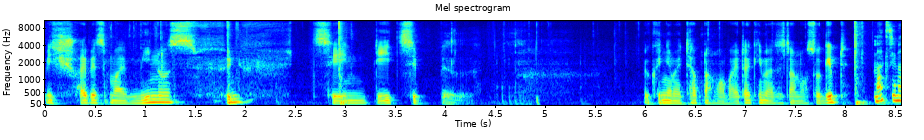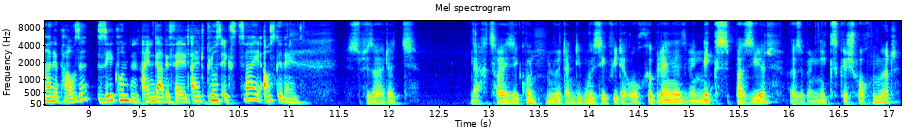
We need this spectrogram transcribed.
ich schreibe jetzt mal minus 15 Dezibel. Wir können ja mit Tab nochmal weitergehen, was es da noch so gibt. maximale Pause. Sekunden Eingabefeld Alt plus X2 ausgewählt. Das bedeutet, nach zwei Sekunden wird dann die Musik wieder hochgeblendet, wenn nichts passiert, also wenn nichts gesprochen wird.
